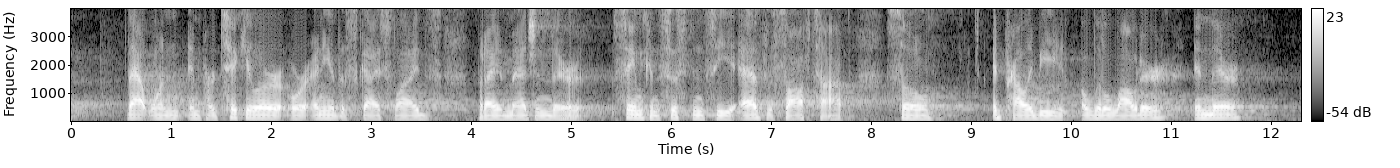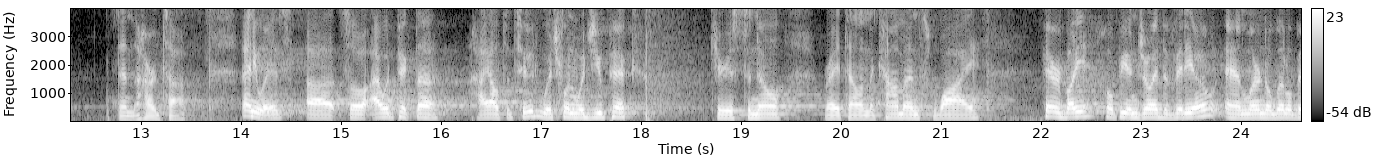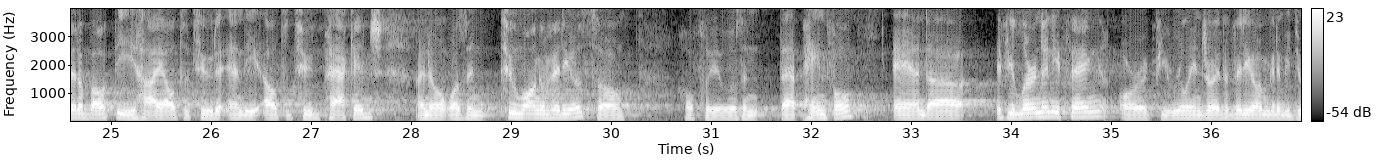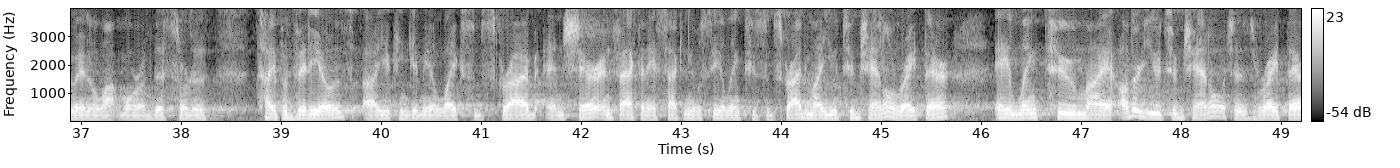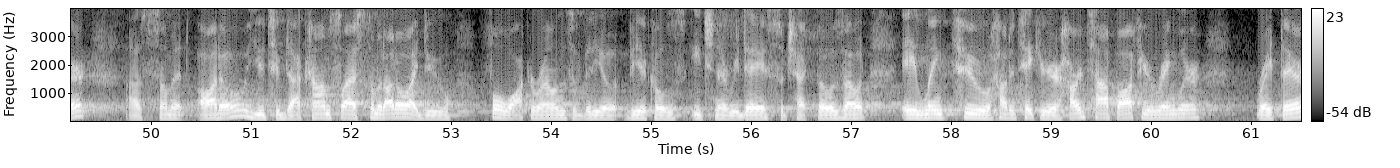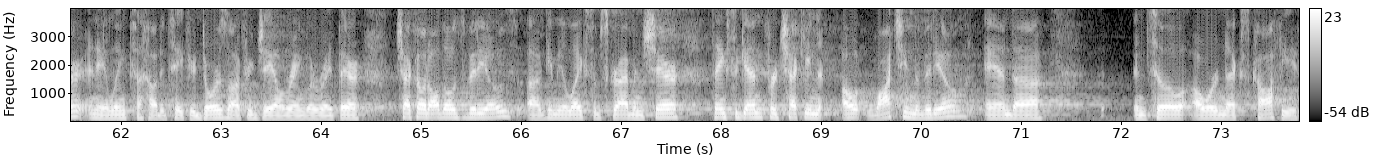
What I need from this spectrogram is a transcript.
that one in particular or any of the sky slides, but I imagine they're same consistency as the soft top. So it'd probably be a little louder in there than the hard top. Anyways, uh, so I would pick the high altitude. Which one would you pick? Curious to know. Write down in the comments why. Hey everybody, hope you enjoyed the video and learned a little bit about the high altitude and the altitude package. I know it wasn't too long a video, so hopefully it wasn't that painful. And uh, if you learned anything or if you really enjoyed the video, I'm gonna be doing a lot more of this sort of type of videos, uh, you can give me a like, subscribe, and share. In fact, in a second, you will see a link to subscribe to my YouTube channel right there. A link to my other YouTube channel, which is right there, uh, Summit Auto, youtube.com slash Summit Auto. I do full walkarounds of video vehicles each and every day, so check those out. A link to how to take your hard top off your Wrangler right there and a link to how to take your doors off your JL Wrangler right there. Check out all those videos. Uh, give me a like, subscribe, and share. Thanks again for checking out, watching the video, and uh, until our next coffee.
